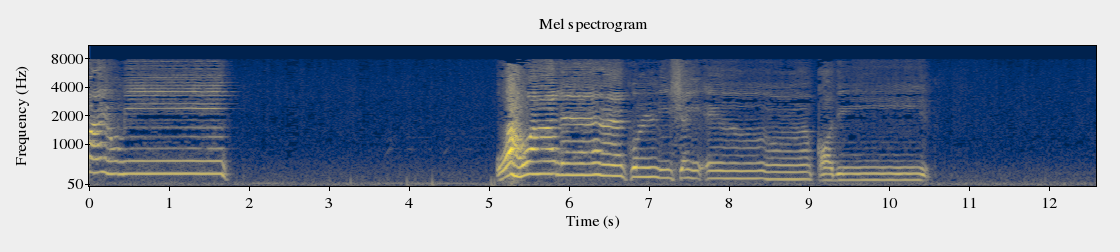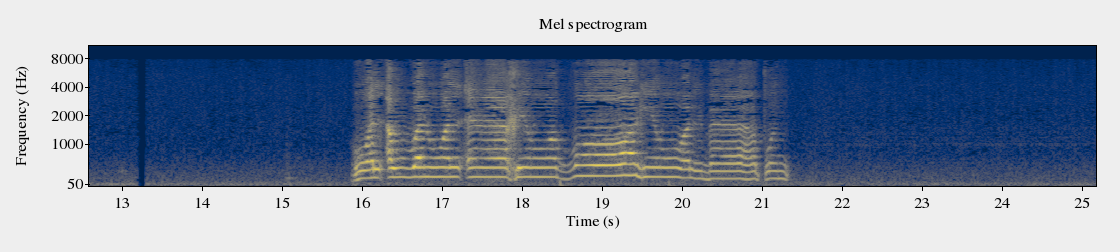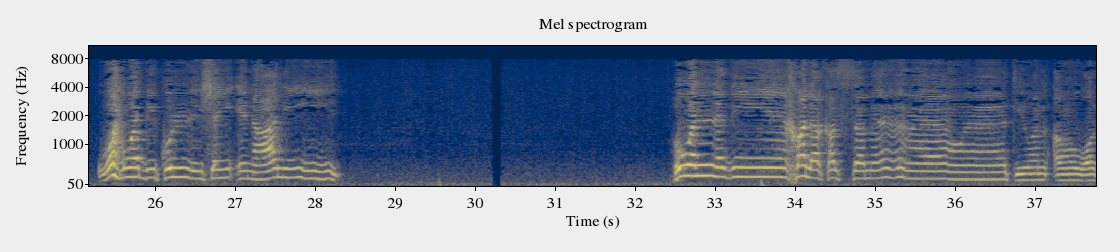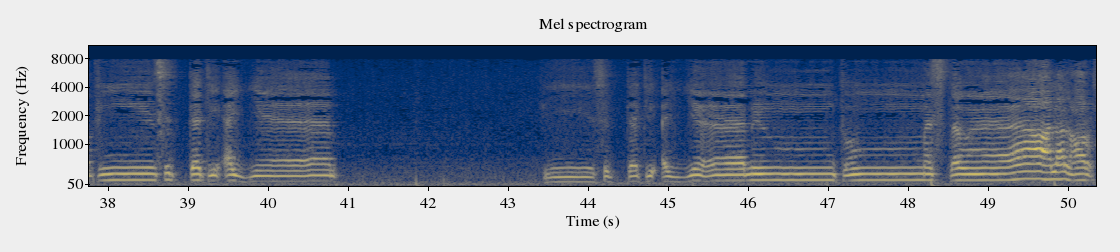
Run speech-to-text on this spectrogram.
ويميت. وهو على كل شيء قدير. هو الأول والآخر والظاهر والباطن. وهو بكل شيء عليم. هو الذي خلق السماوات والأرض في ستة أيام. في ستة أيام ثم استوى على العرش.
